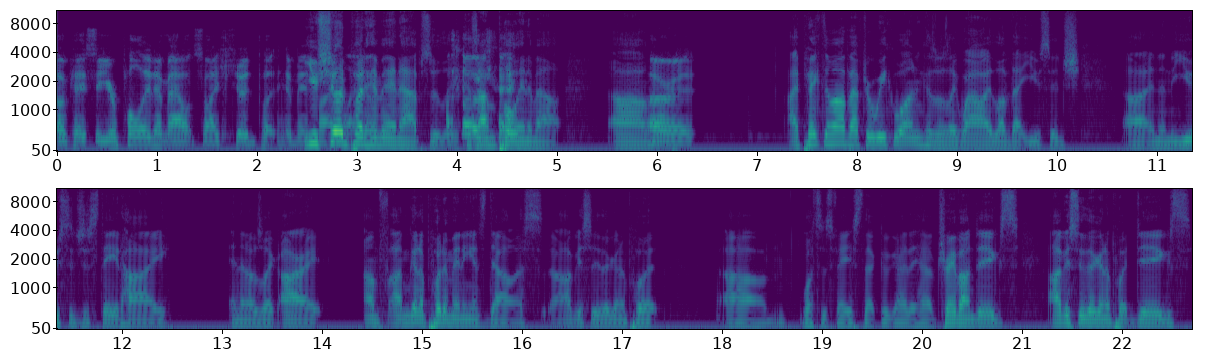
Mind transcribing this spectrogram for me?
Okay, so you're pulling him out, so I should put him in. You should put him in absolutely because I'm pulling him out. Um, All right. I picked him up after week one because I was like, wow, I love that usage. Uh, and then the usage just stayed high. And then I was like, all right, I'm, f- I'm going to put him in against Dallas. Obviously, they're going to put, um, what's his face, that good guy they have, Trevon Diggs. Obviously, they're going to put Diggs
